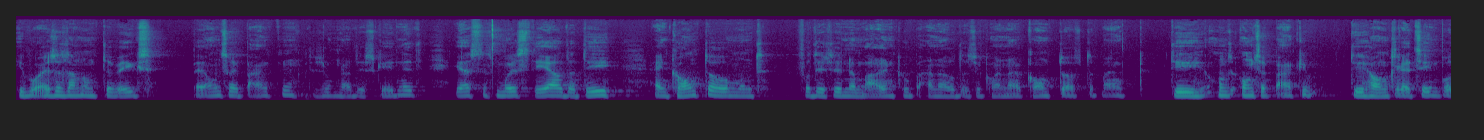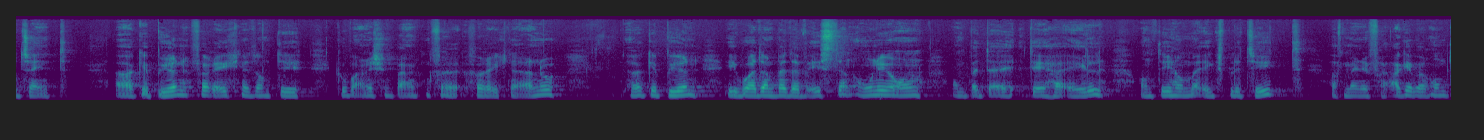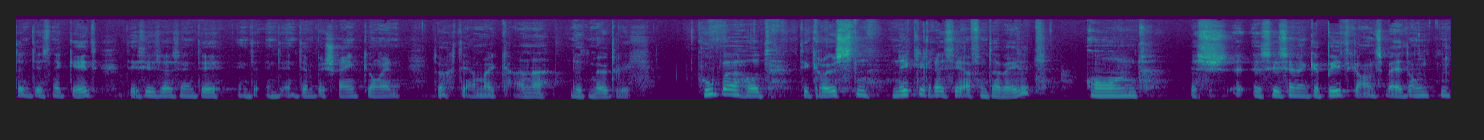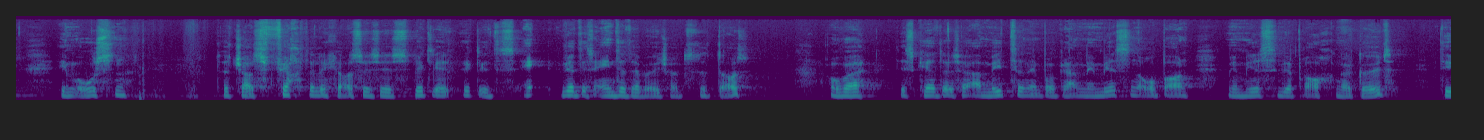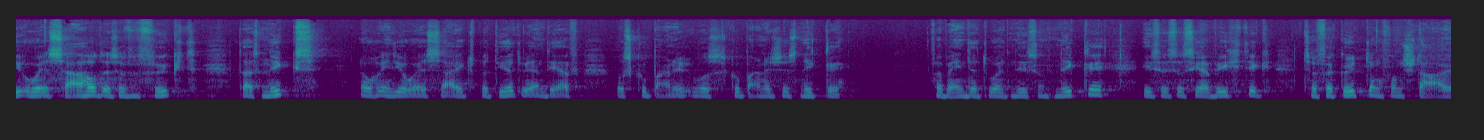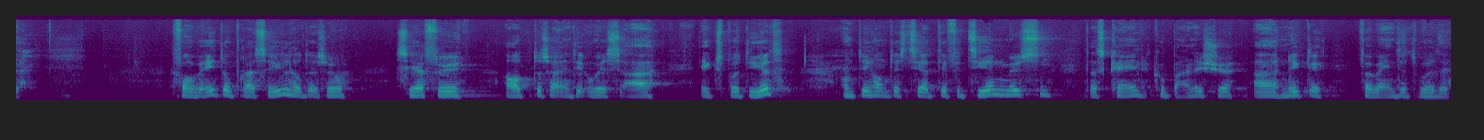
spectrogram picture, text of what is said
Ich war also dann unterwegs bei unseren Banken, die sagen, nein, das geht nicht. Erstens muss der oder die ein Konto haben und von diesen normalen Kubanern hat also keiner ein Konto auf der Bank. Die, unsere Banken, die haben gleich 10 Prozent äh, Gebühren verrechnet und die kubanischen Banken verrechnen auch noch äh, Gebühren. Ich war dann bei der Western Union und bei der DHL und die haben mir explizit auf meine Frage, warum denn das nicht geht, das ist also in, die, in, in, in den Beschränkungen durch die Amerikaner nicht möglich. Kuba hat die größten Nickelreserven der Welt und es, es ist in einem Gebiet ganz weit unten im Osten. Dort schaut es fürchterlich aus. Es ist wirklich, wirklich das, e, wird das Ende der Welt schaut es dort aus. Aber das gehört also auch mit zu dem Programm. Wir müssen abbauen, wir müssen, wir brauchen ein Geld. Die USA hat also verfügt, dass nichts noch in die USA exportiert werden darf, was, kubanisch, was kubanisches Nickel verwendet worden ist. Und Nickel ist also sehr wichtig zur Vergütung von Stahl. VW do Brasil hat also sehr viele Autos auch in die USA exportiert und die haben das zertifizieren müssen, dass kein kubanischer äh, Nickel verwendet wurde.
